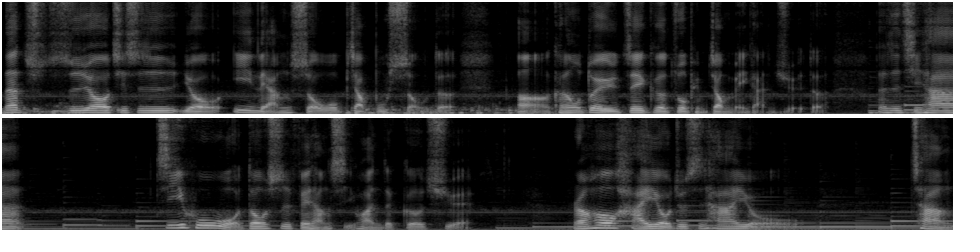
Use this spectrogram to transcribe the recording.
那只有其实有一两首我比较不熟的，呃，可能我对于这个作品比较没感觉的，但是其他几乎我都是非常喜欢的歌曲。然后还有就是他有唱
